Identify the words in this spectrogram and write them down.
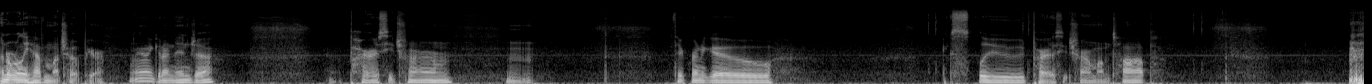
I don't really have much hope here. Yeah, I got a ninja. Piracy charm. Hmm. I think we're going to go exclude piracy charm on top. so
